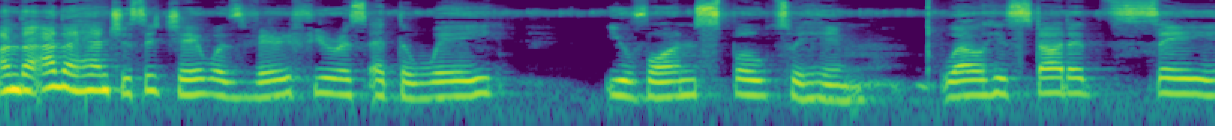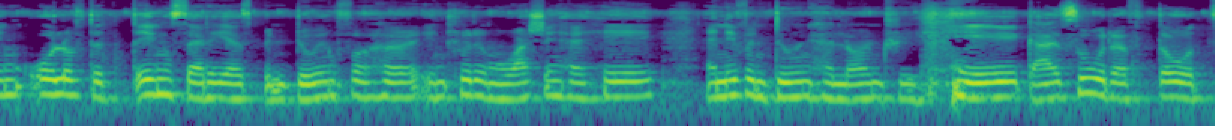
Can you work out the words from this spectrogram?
On the other hand, Juicy Jay was very furious at the way Yvonne spoke to him. Well, he started saying all of the things that he has been doing for her, including washing her hair and even doing her laundry. hey, guys, who would have thought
